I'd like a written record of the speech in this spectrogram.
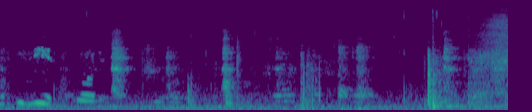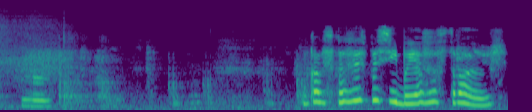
Ну, иди, Валя. Ну, Макар, скажи спасибо, я застраюсь.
